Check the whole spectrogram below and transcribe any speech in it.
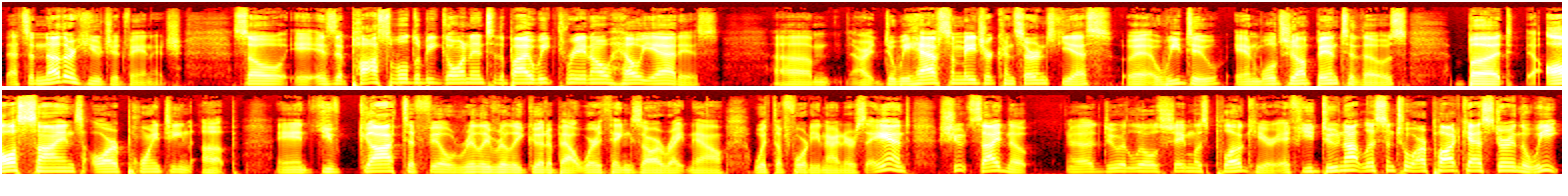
that's another huge advantage. So is it possible to be going into the bye week 3 0? Hell yeah, it is. Um, all right, do we have some major concerns? Yes, uh, we do, and we'll jump into those. But all signs are pointing up, and you've got to feel really, really good about where things are right now with the 49ers. And shoot, side note, uh, do a little shameless plug here. If you do not listen to our podcast during the week,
